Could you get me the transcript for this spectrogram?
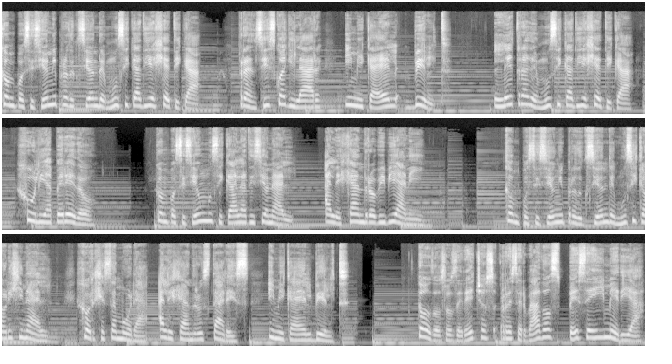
Composición y producción de música diegética, Francisco Aguilar y Micael Bilt. Letra de música diegética, Julia Peredo. Composición musical adicional, Alejandro Viviani. Composición y producción de música original, Jorge Zamora, Alejandro Ustares y Micael Bilt. Todos los derechos reservados PCI Media.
